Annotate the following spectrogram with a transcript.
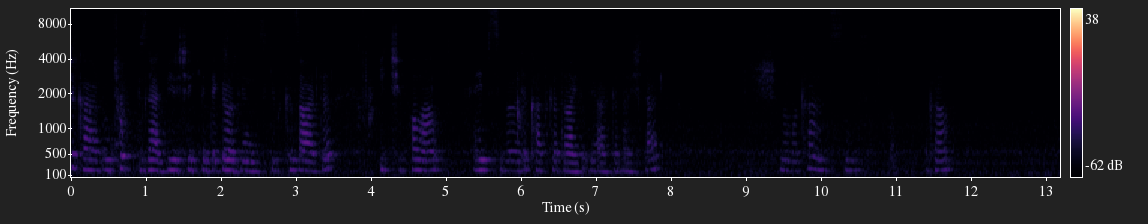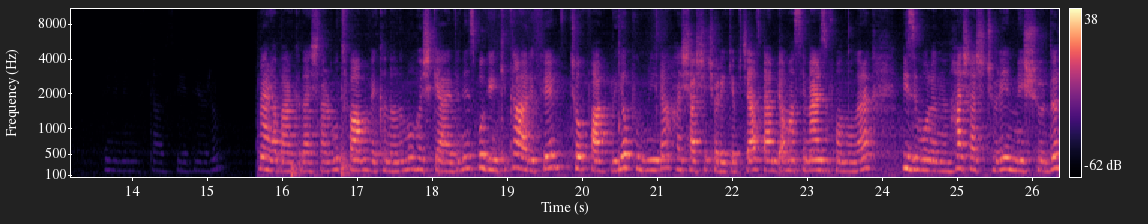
çıkardım. Çok güzel bir şekilde gördüğünüz gibi kızardı. İçi falan hepsi böyle kat kat ayrılıyor arkadaşlar. Şuna bakar mısınız? Bakın. Denemenizi tavsiye ediyorum. Merhaba arkadaşlar, mutfağıma ve kanalıma hoş geldiniz. Bugünkü tarifim çok farklı yapımıyla haşhaşlı çörek yapacağız. Ben bir Amasya Merzifonlu olarak bizim oranın haşhaşlı çöreği meşhurdur.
